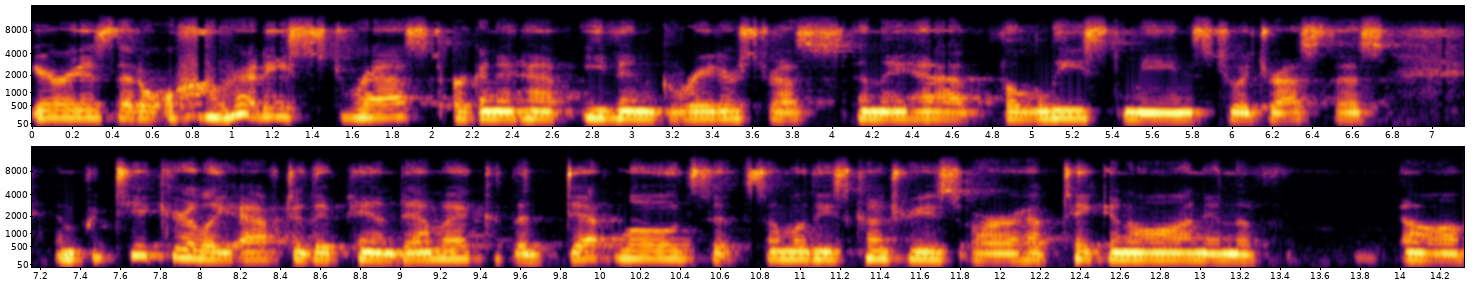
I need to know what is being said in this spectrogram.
areas that are already stressed are going to have even greater stress and they have the least means to address this. And particularly after the pandemic, the debt loads that some of these countries are have taken on in the uh,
